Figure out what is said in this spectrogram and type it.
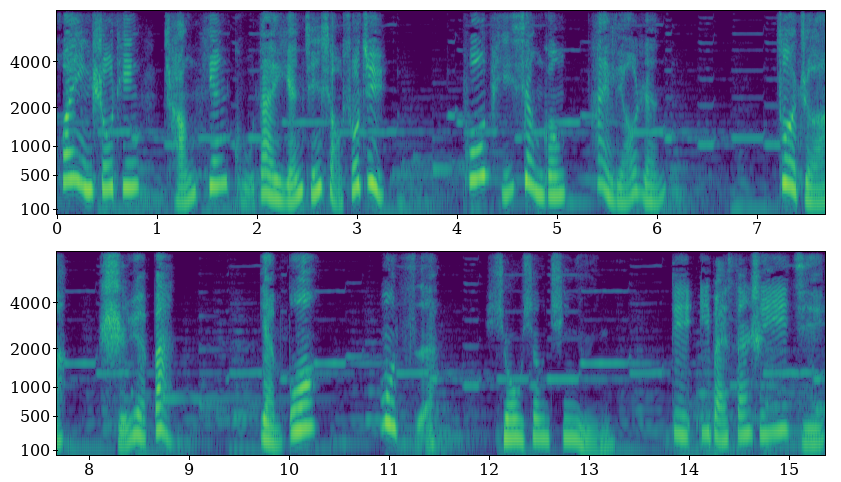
欢迎收听长篇古代言情小说剧《泼皮相公太撩人》，作者十月半，演播木子潇湘青云，第一百三十一集。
